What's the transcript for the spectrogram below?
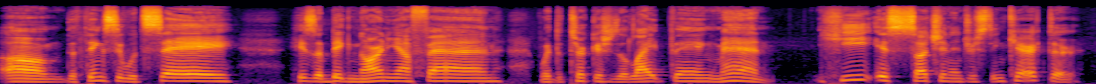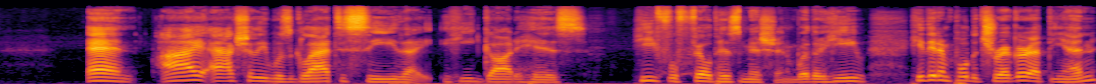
Um, the things he would say. He's a big Narnia fan with the Turkish delight thing. Man, he is such an interesting character. And I actually was glad to see that he got his he fulfilled his mission. Whether he he didn't pull the trigger at the end,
